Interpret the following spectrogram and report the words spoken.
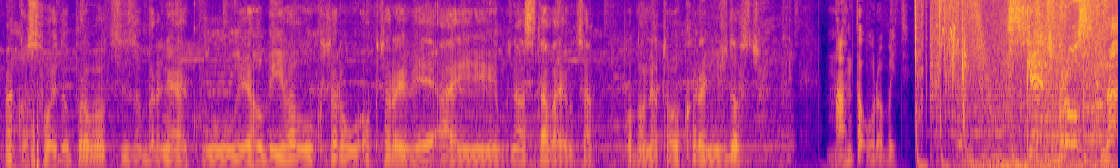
Ako svoj doprovod si zober nejakú jeho bývalú, ktorú, o ktorej vie aj nastávajúca. Podľa mňa to okoreníš dosť. Mám to urobiť. Sketch Bros. na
